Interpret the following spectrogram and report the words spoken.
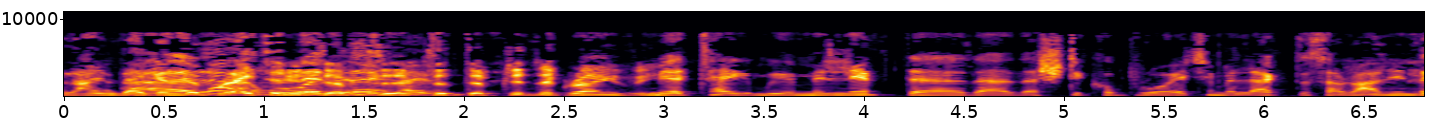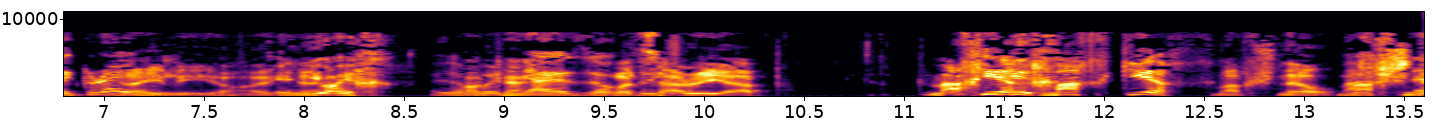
reinlegen, Ah, the braid in ja, Dipped, in the gravy. Wir take, wir, wir nimmt the, the, the Stückel Brot und wir legt das rein in the gravy. yeah, okay. in Joich. Also, Okay. ja, sagt What's hurry up? Mach Gich, ich. mach gich. Mach schnell. Mach schnell.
